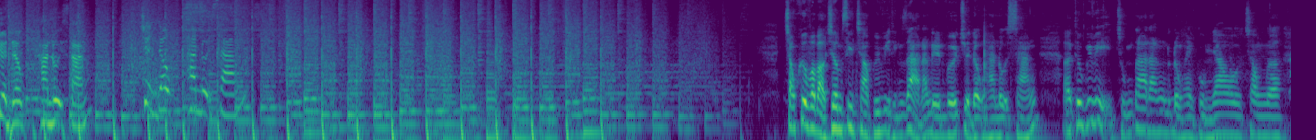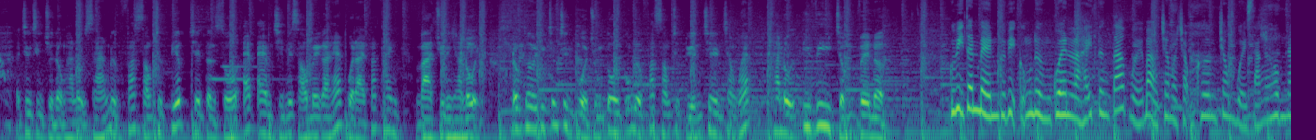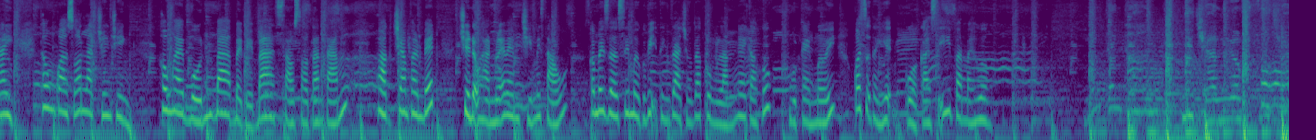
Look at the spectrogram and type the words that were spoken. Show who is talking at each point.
Speaker 1: Chuyển động Hà Nội sáng.
Speaker 2: Chuyển động Hà Nội sáng.
Speaker 3: Trọng Khương và Bảo Trâm xin chào quý vị thính giả đang đến với chuyển động Hà Nội sáng. À, thưa quý vị, chúng ta đang đồng hành cùng nhau trong uh, chương trình chuyển động Hà Nội sáng được phát sóng trực tiếp trên tần số FM 96 MHz của Đài Phát thanh và Truyền hình Hà Nội. Đồng thời thì chương trình của chúng tôi cũng được phát sóng trực tuyến trên trang web hanoitv.vn.
Speaker 2: Quý vị thân mến, quý vị cũng đừng quên là hãy tương tác với Bảo Trâm và Trọng Khương trong buổi sáng ngày hôm nay thông qua số hotline chương trình 024 3773 6688 hoặc trang fanpage Chuyển động Hà Nội FM 96. Còn bây giờ xin mời quý vị thính giả chúng ta cùng lắng nghe ca khúc Một ngày mới qua sự thể hiện của ca sĩ Văn Mai Hương.
Speaker 4: đến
